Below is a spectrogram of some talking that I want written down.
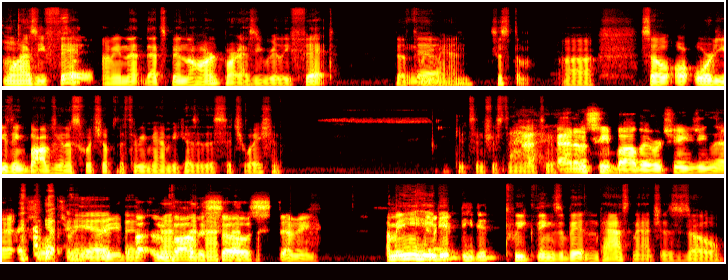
Well, has he fit? So, I mean that that's been the hard part. Has he really fit the three yeah. man system? Uh, so, or, or do you think Bob's going to switch up the three man because of this situation? It gets interesting there too. I, I don't see Bob ever changing that four three yeah, three. But Bob is so. I mean, I mean, he, he I mean, did he did tweak things a bit in past matches, so.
